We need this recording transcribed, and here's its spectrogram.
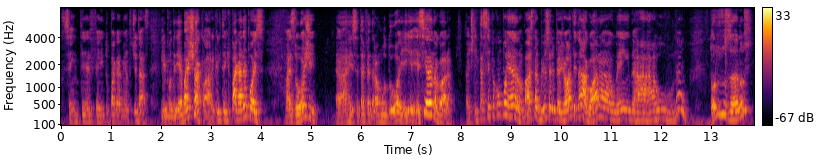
sem, ter feito o pagamento de dados. Ele poderia baixar, claro que ele tem que pagar depois. Mas hoje, a Receita Federal mudou aí, esse ano agora. Então a gente tem que estar sempre acompanhando. Não basta abrir o CNPJ e, não, agora o MEI, não. Todos os anos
